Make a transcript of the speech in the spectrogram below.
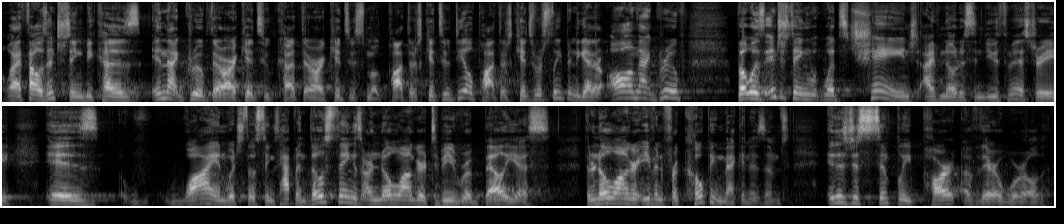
what I thought was interesting because in that group, there are kids who cut, there are kids who smoke pot, there's kids who deal pot, there's kids who are sleeping together, all in that group. But what's interesting, what's changed, I've noticed in youth ministry, is why in which those things happen. Those things are no longer to be rebellious, they're no longer even for coping mechanisms. It is just simply part of their world.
